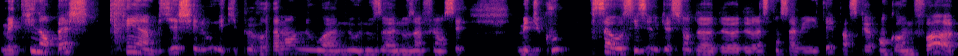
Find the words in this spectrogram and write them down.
mais qui n'empêchent créer un biais chez nous et qui peut vraiment nous, nous, nous, influencer. Mais du coup, ça aussi, c'est une question de, de, responsabilité parce que, encore une fois,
